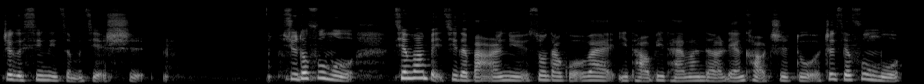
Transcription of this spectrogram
这个心理怎么解释？许多父母千方百计地把儿女送到国外，以逃避台湾的联考制度。这些父母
